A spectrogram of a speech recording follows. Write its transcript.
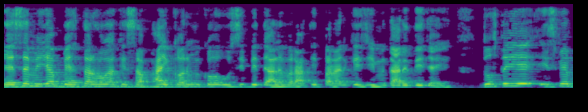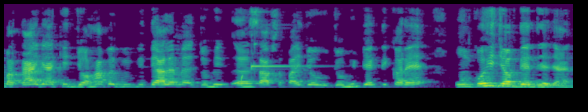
ऐसे में यह बेहतर होगा कि सफ़ाई कर्मी को उसी विद्यालय में रात्रि प्रहरी की ज़िम्मेदारी दी जाएगी। दोस्तों, ये इसमें बताया गया कि जहाँ पे भी विद्यालय में जो भी साफ़ सफ़ाई जो जो भी व्यक्ति करे हैं, उनको ही जॉब दे दिया जाए।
